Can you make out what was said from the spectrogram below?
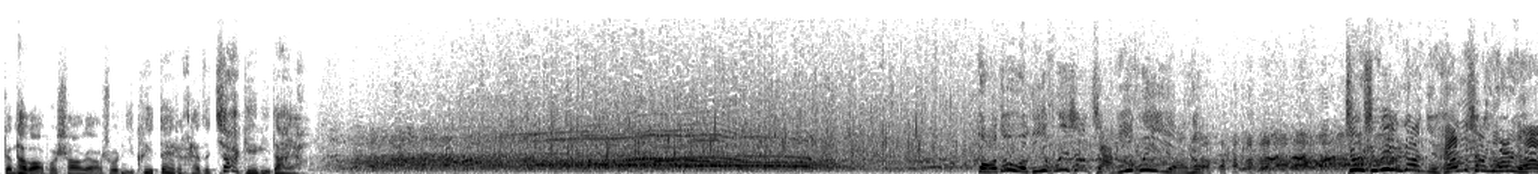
跟他老婆商量说，你可以带着孩子嫁给李大呀。搞得我离婚像假离婚一样，是吧？就是为了让你孩子上幼儿园。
